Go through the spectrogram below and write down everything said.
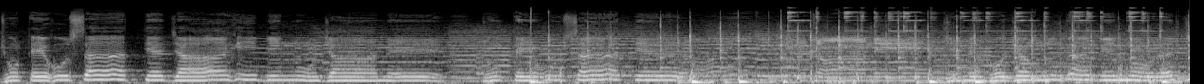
झूठे हूँ सत्य जाही बिनु जाने, झूठे हूँ सत्य जाने, जिन भुजंग बिनु रज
